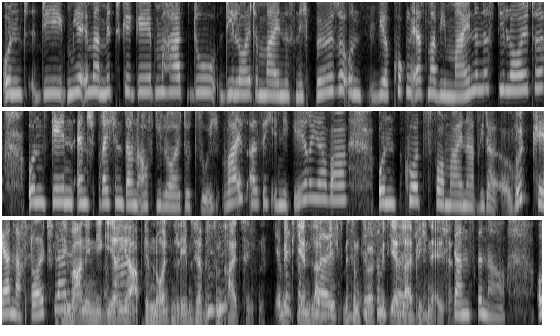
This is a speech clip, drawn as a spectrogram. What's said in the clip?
und die mir immer mitgegeben hat, du, die Leute meinen es nicht böse und wir gucken erstmal, wie meinen es die Leute und gehen entsprechend dann auf die Leute zu. Ich weiß, als ich in Nigeria war und kurz vor meiner wieder Rückkehr nach Deutschland. Sie waren in Nigeria ab dem 9. Lebensjahr bis zum 13. Ja, mit zum ihren 12. leiblich, bis zum 12. mit ihren 12.. leiblichen Eltern. Ganz genau. Und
